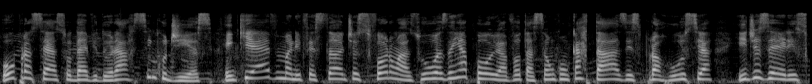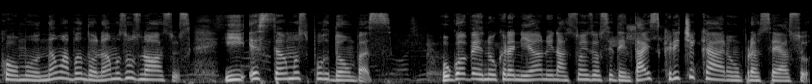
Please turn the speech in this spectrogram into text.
O processo deve durar cinco dias. Em Kiev, manifestantes foram às ruas em apoio à votação com cartazes pró-Rússia e dizeres como não abandonamos os nossos e estamos por Donbas. O governo ucraniano e nações ocidentais criticaram o processo.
